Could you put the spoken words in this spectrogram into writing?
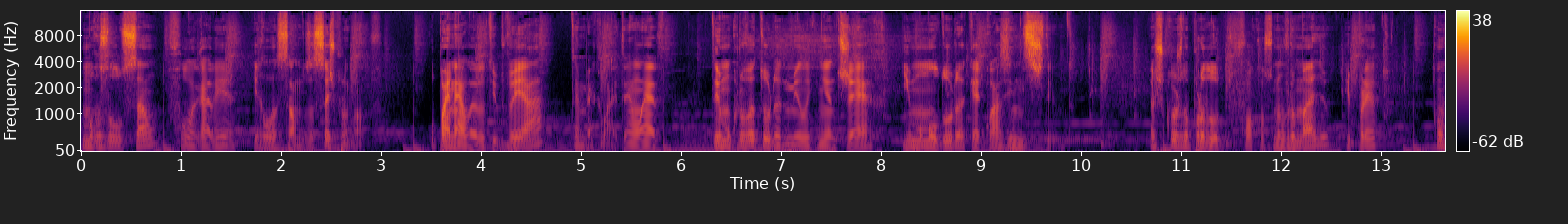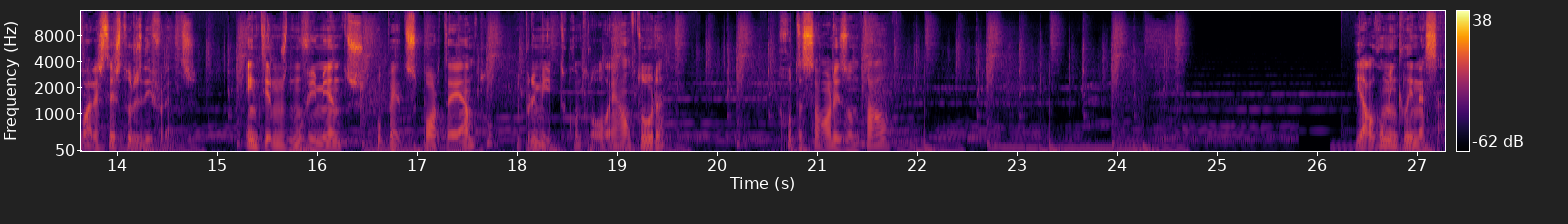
uma resolução Full HD e relação 16 por 9. O painel é do tipo VA, tem backlight em LED, tem uma curvatura de 1500R e uma moldura que é quase inexistente. As cores do produto focam-se no vermelho e preto, com várias texturas diferentes. Em termos de movimentos, o pé de suporte é amplo e permite controle em altura, rotação horizontal e alguma inclinação.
